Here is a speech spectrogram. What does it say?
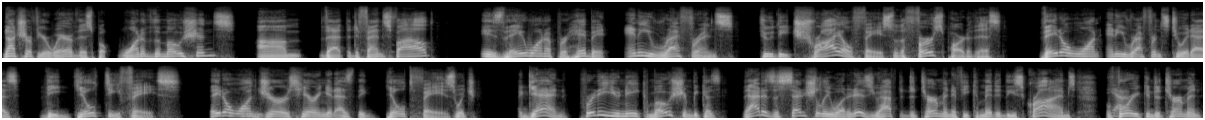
Not sure if you're aware of this, but one of the motions um, that the defense filed is they want to prohibit any reference to the trial phase. So the first part of this, they don't want any reference to it as the guilty phase. They don't want jurors hearing it as the guilt phase, which again, pretty unique motion because that is essentially what it is. You have to determine if he committed these crimes before Yeah. you can determine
